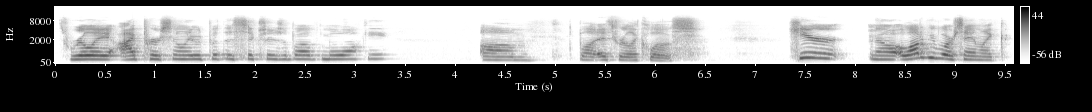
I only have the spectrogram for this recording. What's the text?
It's really, I personally would put the Sixers above Milwaukee. Um, but it's really close. Here now, a lot of people are saying like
